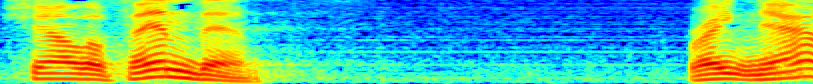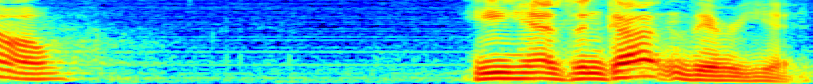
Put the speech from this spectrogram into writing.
shall offend them. Right now, he hasn't gotten there yet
